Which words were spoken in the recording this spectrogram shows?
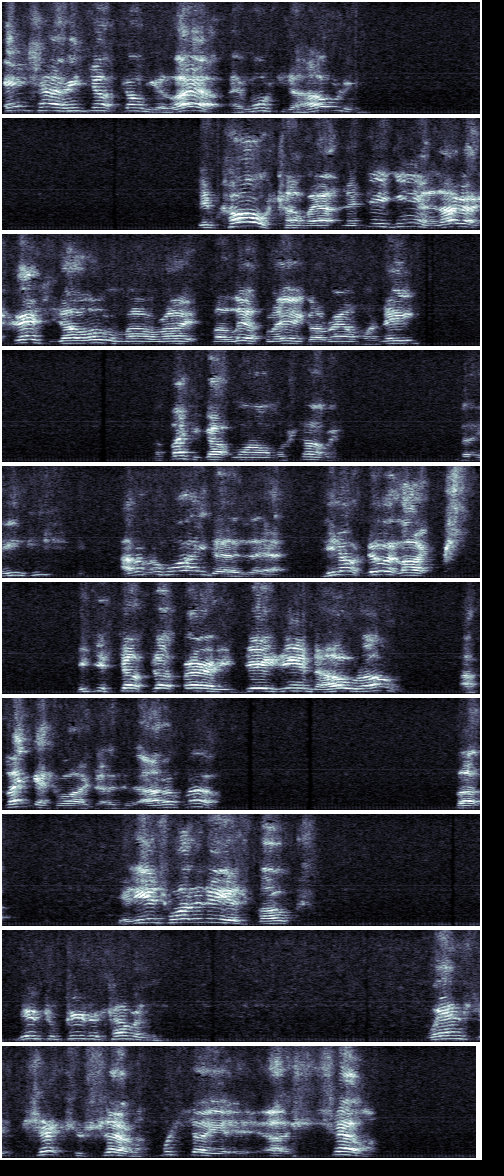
anytime he jumps on your lap and wants you to hold him, them claws come out and they dig in, and I got scratches all over my right, my left leg around my knee. I think he got one on my stomach, but he, he, I don't know why he does that. He don't do it like he just jumps up there and he digs in to hold on. I think that's why he does it. I don't know, but it is what it is, folks. New computer coming Wednesday, sixth or seventh. Which day? Uh, seventh.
